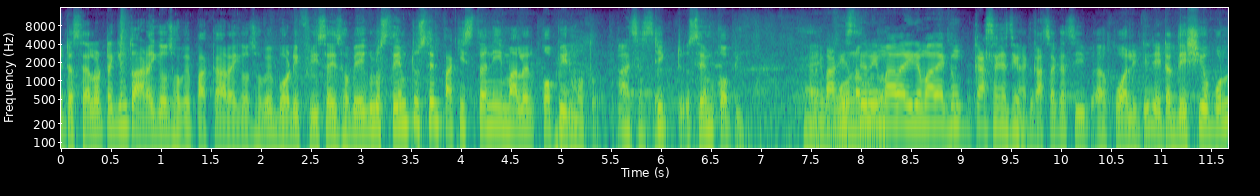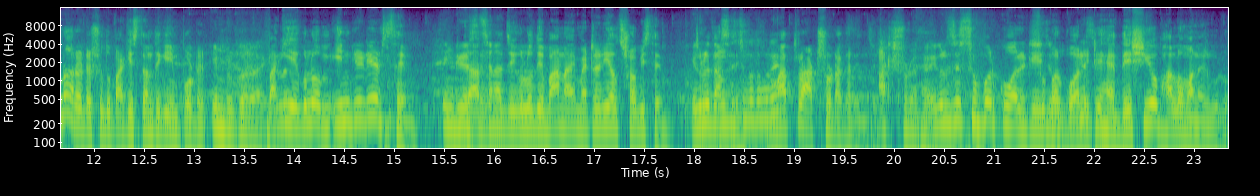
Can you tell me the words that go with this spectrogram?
এটা স্যালোডটা কিন্তু আড়াই গজ হবে পাকা আড়াই গজ হবে বডি ফ্রি সাইজ হবে। এগুলো সেম টু সেম পাকিস্তানি মালের কপির মতো। আচ্ছা ঠিক সেম কপি পাকিস্তানি মাল আর মাল একদম কাছাকাছি হ্যাঁ, কাছাকাছি কোয়ালিটির এটা দেশীয় পণ্য আর এটা শুধু পাকিস্তান থেকে ইম্পোর্টেড ইমপ্রুভ করা হয়। বাকি এগুলো ইনগ্রেডিয়েন্ট সেম আছে না যেগুলো দিয়ে বানায় ম্যাটেরিয়াল সবই সেম এগুলো দাম দিচ্ছে কত করে? মাত্র আটশো টাকা রেঞ্জে আটশো টাকা। এগুলো হচ্ছে সুপার কোয়ালিটি সুপার কোয়ালিটি হ্যাঁ দেশীয় ভালো মানেরগুলো।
